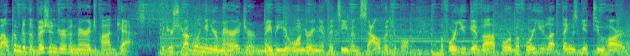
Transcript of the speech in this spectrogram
Welcome to the Vision Driven Marriage Podcast. If you're struggling in your marriage, or maybe you're wondering if it's even salvageable, before you give up or before you let things get too hard,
